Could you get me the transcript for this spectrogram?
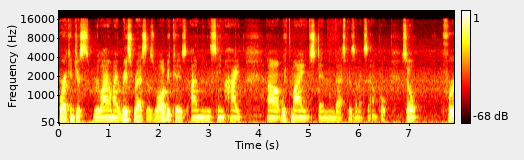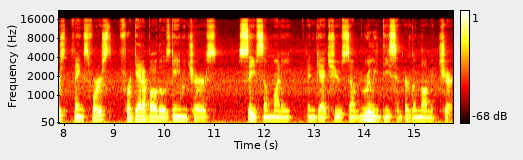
where I can just rely on my wrist rest as well because I'm in the same height uh, with my standing desk as an example. So first things first, forget about those gaming chairs, save some money and get you some really decent ergonomic chair.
